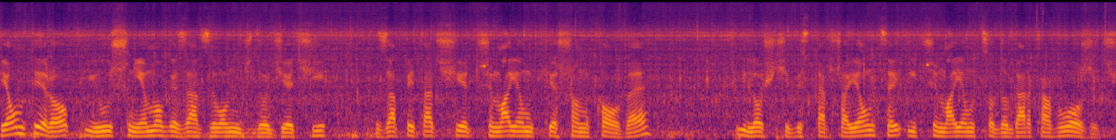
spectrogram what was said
piąty rok już nie mogę zadzwonić do dzieci, zapytać się, czy mają kieszonkowe w ilości wystarczającej i czy mają co do garka włożyć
